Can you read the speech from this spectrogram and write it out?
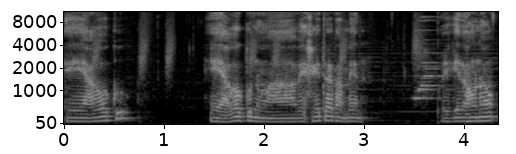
eh, a Goku. Eh, a Goku no, a Vegeta también. Porque quiero uno.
